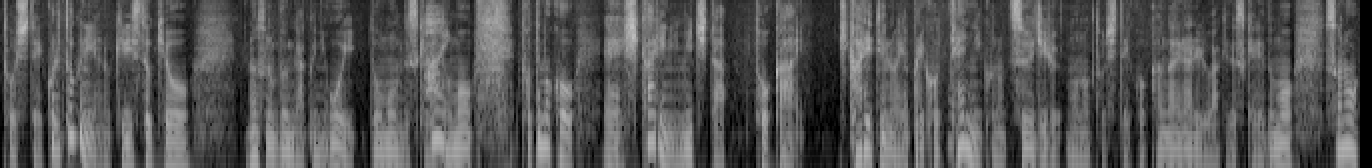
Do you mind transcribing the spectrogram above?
としてこれ特にあのキリスト教のその文学に多いと思うんですけれども、はい、とてもこう、えー、光に満ちた都会光というのはやっぱりこう天にこの通じるものとしてこう考えられるわけですけれどもその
